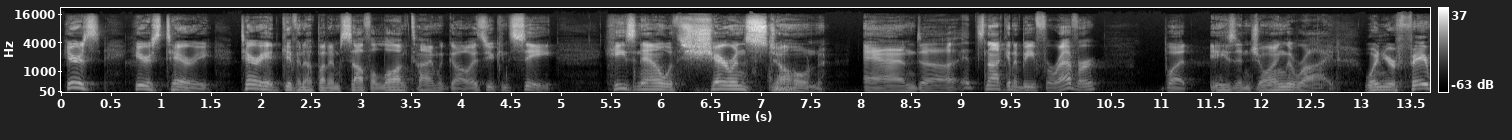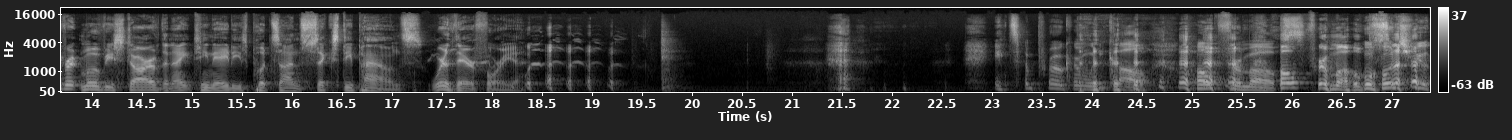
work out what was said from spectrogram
Here's here's Terry. Terry had given up on himself a long time ago. As you can see, he's now with Sharon Stone, and uh, it's not going to be forever, but he's enjoying the ride. When your favorite movie star of the 1980s puts on 60 pounds, we're there for you. It's a program we call Hope for Mopes. Hope for mopes. Won't you?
